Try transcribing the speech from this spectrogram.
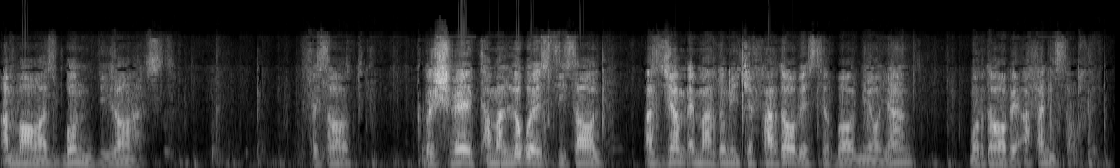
اما از بن ویران است فساد رشوه تملق و استیصال از جمع مردمی که فردا به استقبال می آیند مرداب افنی ساخته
